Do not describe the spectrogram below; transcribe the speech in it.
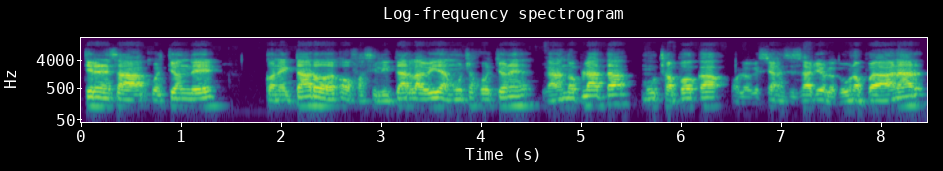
tienen esa cuestión de conectar o, facilitar la vida en muchas cuestiones, ganando plata, mucha poca, o lo que sea necesario, lo que uno pueda ganar.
